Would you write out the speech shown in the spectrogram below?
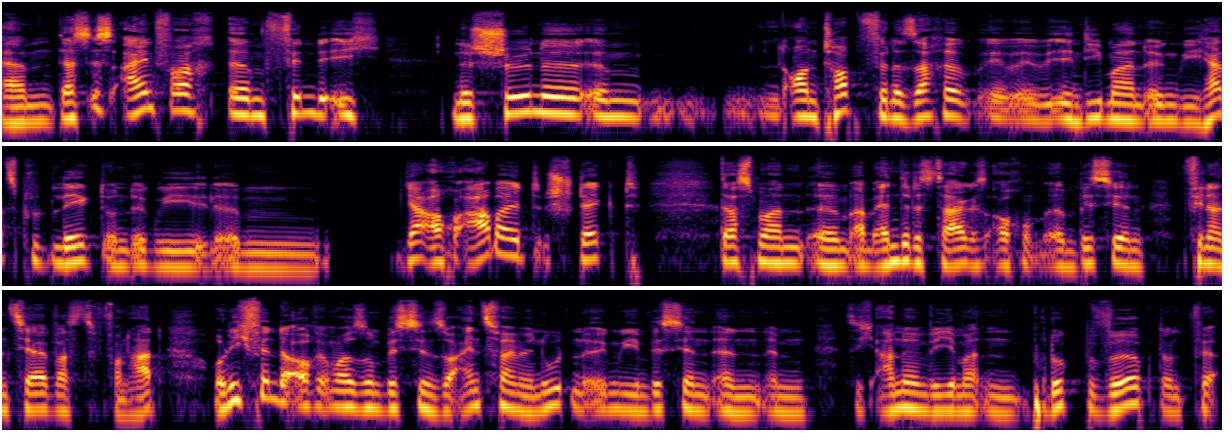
Ähm, das ist einfach, ähm, finde ich, eine schöne ähm, on top für eine Sache, äh, in die man irgendwie Herzblut legt und irgendwie ähm, ja auch Arbeit steckt, dass man ähm, am Ende des Tages auch ein bisschen finanziell was davon hat. Und ich finde auch immer so ein bisschen so ein, zwei Minuten irgendwie ein bisschen ähm, ähm, sich anhören, wie jemand ein Produkt bewirbt. Und für,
